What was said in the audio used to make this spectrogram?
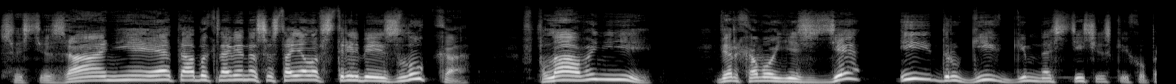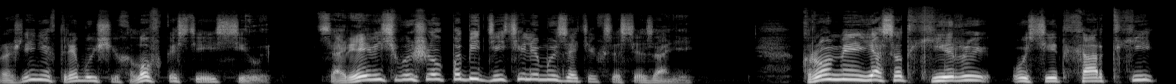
Состязание это обыкновенно состояло в стрельбе из лука, в плавании, верховой езде и других гимнастических упражнениях, требующих ловкости и силы. Царевич вышел победителем из этих состязаний. Кроме Ясодхиры у Сиддхартхи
